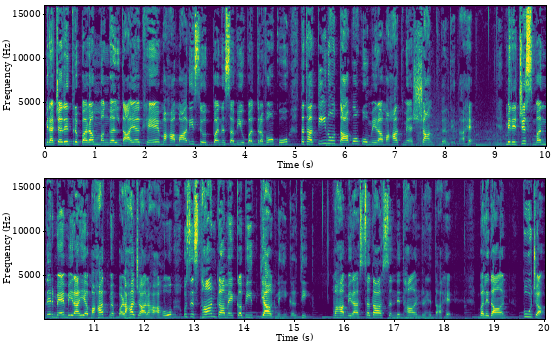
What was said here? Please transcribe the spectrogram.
मेरा चरित्र परम मंगलदायक है, महामारी से उत्पन्न सभी उपद्रवों को तथा तीनों तापों को मेरा महात्म्य शांत कर देता है। मेरे जिस मंदिर में मेरा यह महात्म्य पढ़ा जा रहा हो, उस स्थान का मैं कभी त्याग नहीं करती। वहाँ मेरा सदा सन्निधान रहता है। बलिदान, पूजा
